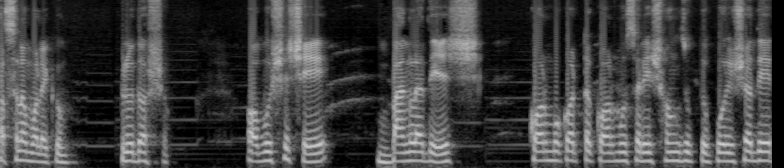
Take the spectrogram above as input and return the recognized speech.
আসসালামু আলাইকুম। প্রিয় দর্শক, অবশেষে বাংলাদেশ কর্মকর্তা কর্মচারী সংযুক্ত পরিষদের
